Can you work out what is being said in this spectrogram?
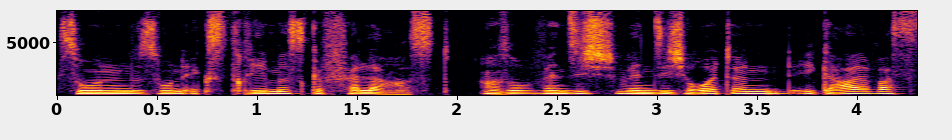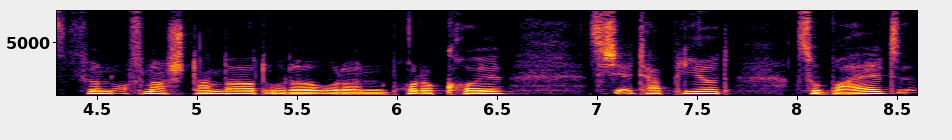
so ein, so ein extremes Gefälle hast. Also wenn sich, wenn sich heute, egal was für ein offener Standard oder, oder ein Protokoll sich etabliert, sobald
